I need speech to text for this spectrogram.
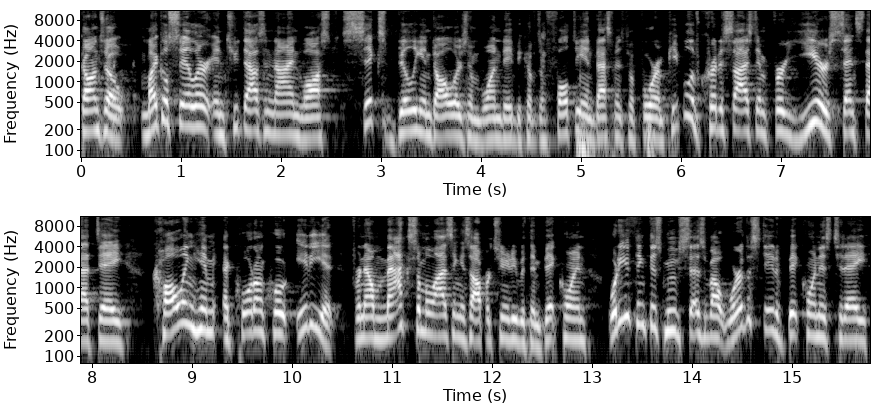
Gonzo, Michael Saylor in 2009 lost $6 billion in one day because of faulty investments before, and people have criticized him for years since that day, calling him a quote unquote idiot for now maximizing his opportunity within Bitcoin. What do you think this move says about where the state of Bitcoin is today?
